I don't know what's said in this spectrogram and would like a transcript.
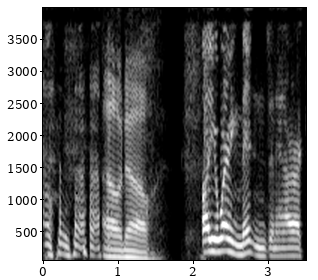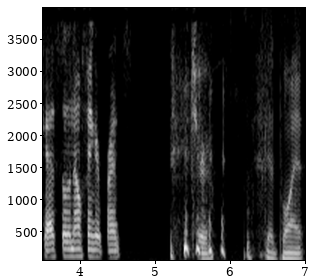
Oh no. oh, you're wearing mittens in Antarctica, so no fingerprints. true. Good point.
